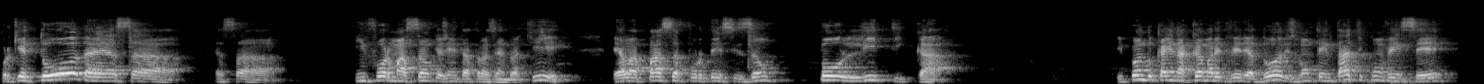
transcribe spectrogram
porque toda essa, essa informação que a gente está trazendo aqui, ela passa por decisão política. E quando cair na Câmara de Vereadores, vão tentar te convencer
